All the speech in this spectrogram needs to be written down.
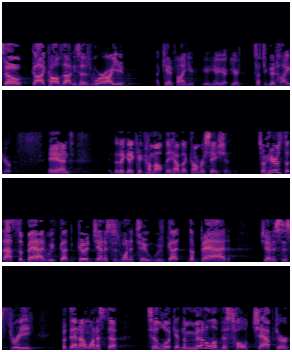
so God calls out and he says, Where are you? I can't find you. You're, you're, you're such a good hider. And they, they can come out. They have that conversation. So here's the, that's the bad. We've got good Genesis 1 and 2. We've got the bad Genesis 3. But then I want us to, to look in the middle of this whole chapter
